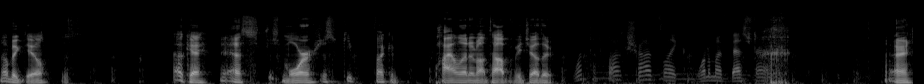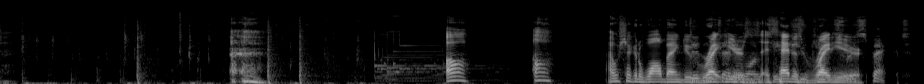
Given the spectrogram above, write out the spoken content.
No big deal. Just okay. Yes, just more. Just keep fucking piling it on top of each other. What the fuck? Shroud's like one of my best friends. All right. oh! I wish I could wallbang dude Didn't right here. His, his head is right here. Respect.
